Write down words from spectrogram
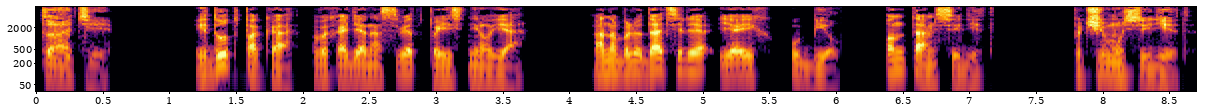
Тати?» Идут пока, выходя на свет, пояснил я. А наблюдателя я их убил. Он там сидит. Почему сидит?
